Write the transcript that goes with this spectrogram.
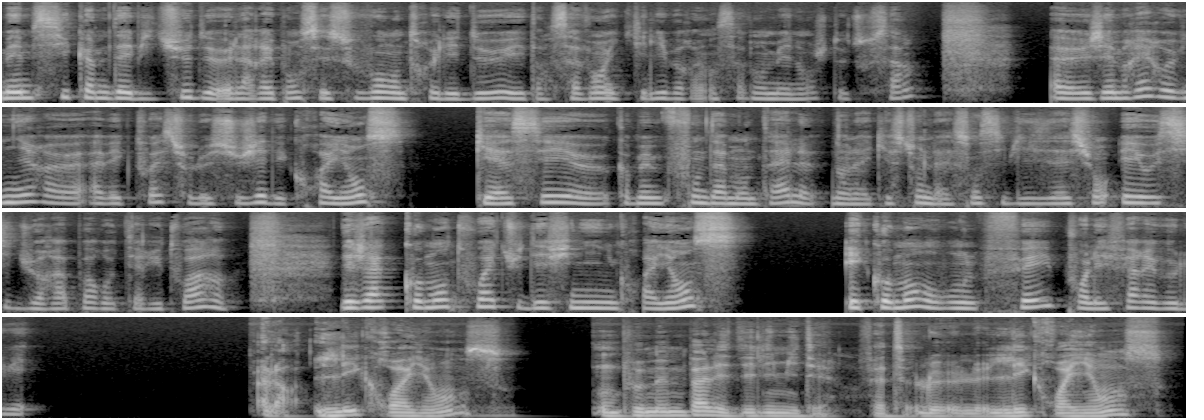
même si comme d'habitude, la réponse est souvent entre les deux et est un savant équilibre, un savant mélange de tout ça. Euh, j'aimerais revenir euh, avec toi sur le sujet des croyances, qui est assez euh, quand même fondamental dans la question de la sensibilisation et aussi du rapport au territoire. Déjà, comment toi tu définis une croyance et comment on fait pour les faire évoluer? Alors, les croyances, on peut même pas les délimiter. En fait, les croyances,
